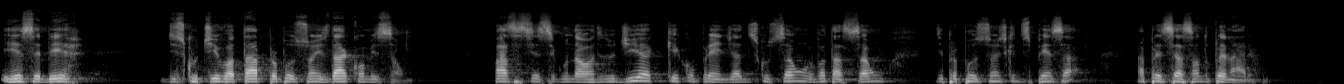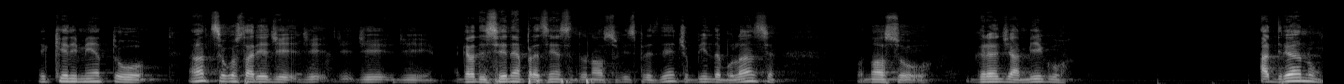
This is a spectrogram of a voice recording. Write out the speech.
e receber, discutir e votar proposições da comissão. Passa-se a segunda ordem do dia, que compreende a discussão e votação de proposições que dispensa apreciação do plenário. Requerimento. Antes, eu gostaria de, de, de, de agradecer né, a presença do nosso vice-presidente, o Bim da Ambulância, o nosso grande amigo Adriano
